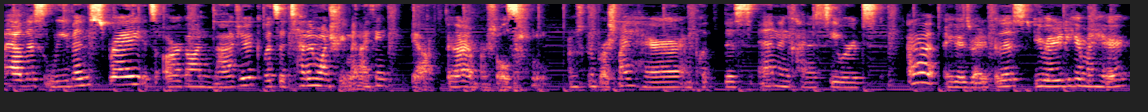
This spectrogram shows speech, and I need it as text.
I have this leave-in spray. It's Argan Magic. It's a 10-in-1 treatment. I think, yeah, I got it at Marshall's. I'm just gonna brush my hair and put this in and kind of see where it's at. Are you guys ready for this? You ready to hear my hair?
